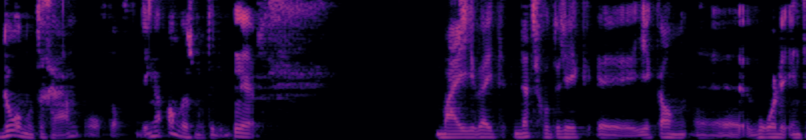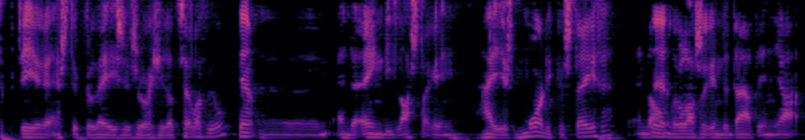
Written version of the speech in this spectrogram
door moeten gaan. Of dat we dingen anders moeten doen. Ja. Maar je weet net zo goed als ik, eh, je kan eh, woorden interpreteren en stukken lezen zoals je dat zelf wil. Ja. Ehm, en de een die las daarin, hij is mordicus tegen. En de Ja. ander las er inderdaad in, ja,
